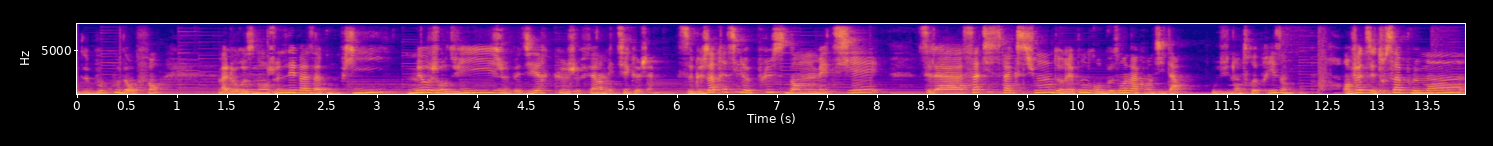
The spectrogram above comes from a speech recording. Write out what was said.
de beaucoup d'enfants. Malheureusement, je ne l'ai pas accompli, mais aujourd'hui, je peux dire que je fais un métier que j'aime. Ce que j'apprécie le plus dans mon métier, c'est la satisfaction de répondre aux besoins d'un candidat ou d'une entreprise. En fait, c'est tout simplement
